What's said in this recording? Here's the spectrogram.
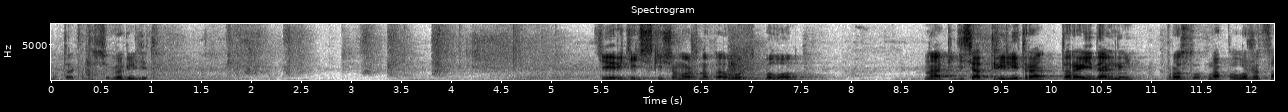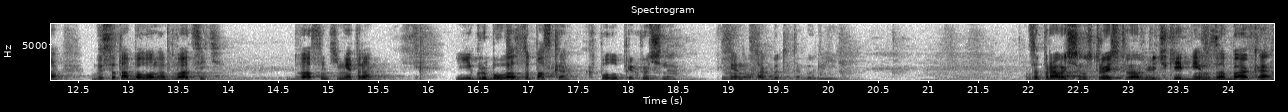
Вот так это все выглядит. Теоретически еще можно положить баллон на 53 литра, тороидальный. Просто вот на пол ложится высота баллона 22 сантиметра и грубо у вас запаска к полу прикручена. Примерно вот так будет это выглядеть. Заправочное устройство в лючке бензобака.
